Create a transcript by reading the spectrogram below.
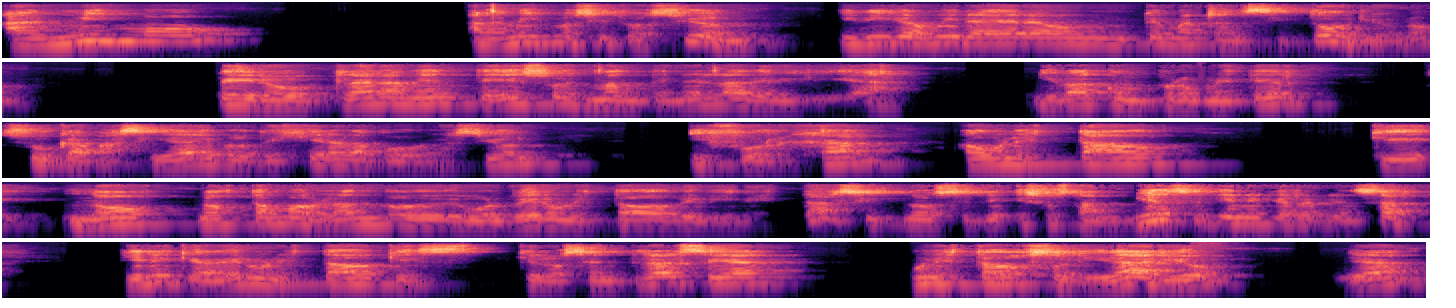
a la misma situación y diga, mira, era un tema transitorio, ¿no? Pero claramente eso es mantener la debilidad y va a comprometer su capacidad de proteger a la población y forjar a un Estado que no, no estamos hablando de volver a un estado de bienestar, sino eso también se tiene que repensar. Tiene que haber un Estado que, que lo central sea un Estado solidario, ¿ya?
